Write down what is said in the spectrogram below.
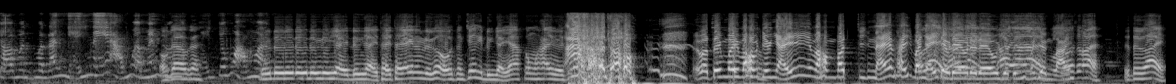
Trời mình mình đang nhảy né ổng rồi mấy Ok, người ok. nhảy trúng ổng rồi. Đừng đừng đừng đừng đừng nhảy đừng nhảy thấy thấy anh đứng ở thằng trước thì đừng nhảy nha không hai người. À đâu Mà Timmy mà không chịu nhảy Nhưng mà không bà, nãy em thấy bà nhảy đều đều đều đều Giờ Timmy phải dừng lại. từ từ Được. rồi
